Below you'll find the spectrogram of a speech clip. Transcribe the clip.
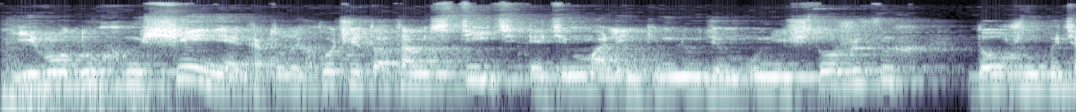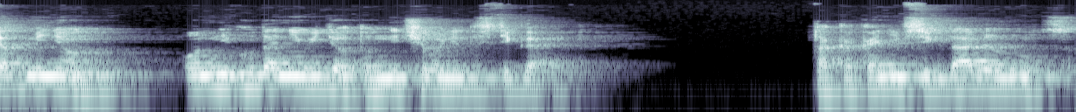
Его дух мщения, который хочет отомстить этим маленьким людям, уничтожив их, должен быть отменен. Он никуда не ведет, он ничего не достигает, так как они всегда вернутся.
